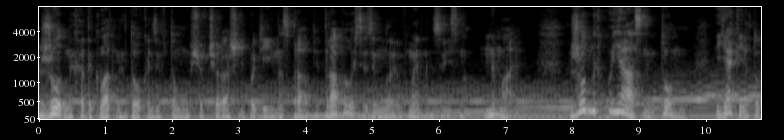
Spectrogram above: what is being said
Жодних адекватних доказів тому, що вчорашні події насправді трапилися зі мною в мене, звісно, немає. Жодних пояснень тому, як я тут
